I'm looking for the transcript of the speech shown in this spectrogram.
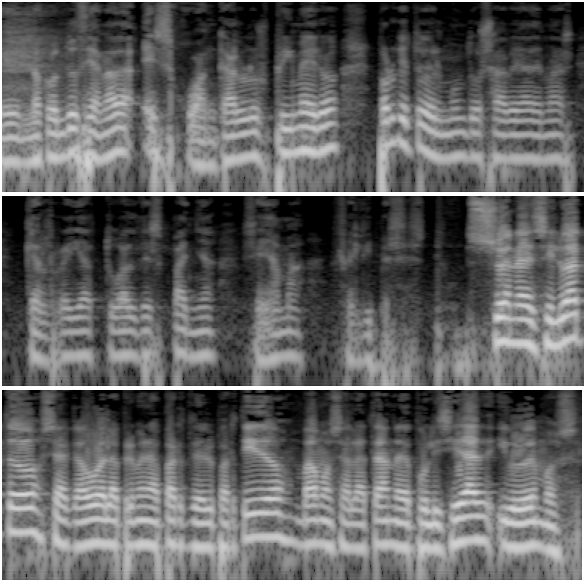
Eh, no conduce a nada, es Juan Carlos I, porque todo el mundo sabe además que el rey actual de España se llama Felipe VI. Suena el silbato, se acabó la primera parte del partido, vamos a la tanda de publicidad y volvemos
